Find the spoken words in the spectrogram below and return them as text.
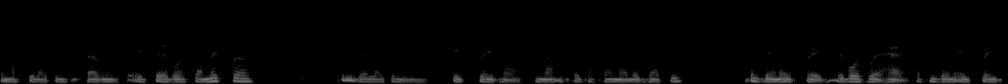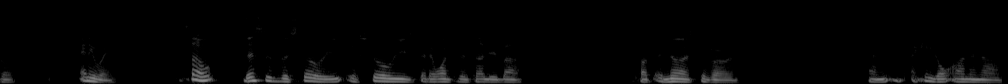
They must be like in seventh, eighth grade. They're both bar mitzvah. I think they're like in eighth grade now, if I'm not mistaken. I can't remember exactly. I think they're in eighth grade. They both wear hats. I think they're in eighth grade both. Anyway, so this is the story, the stories that I wanted to tell you about, about Onaas Devarim. And I can go on and on.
